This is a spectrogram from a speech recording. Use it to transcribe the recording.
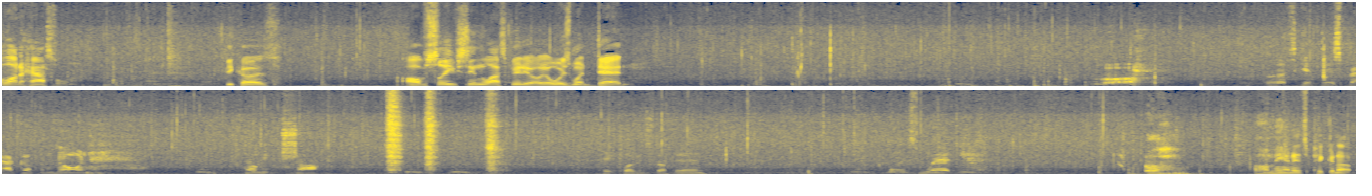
a lot of hassle because obviously you've seen the last video, it always went dead. Let's get this back up and going. I'll get shocked. Hate plugging stuff in. It's wet. Oh, oh man, it's picking up.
